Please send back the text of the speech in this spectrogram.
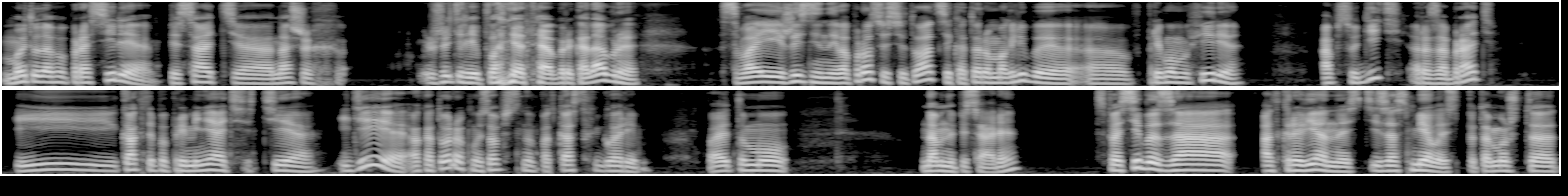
Мы туда попросили писать э, наших жителей планеты Абракадабры свои жизненные вопросы, ситуации, которые могли бы э, в прямом эфире обсудить, разобрать и как-то поприменять те идеи, о которых мы, собственно, в подкастах и говорим. Поэтому нам написали. Спасибо за откровенность и за смелость, потому что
